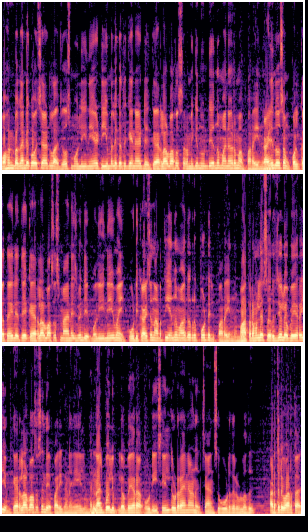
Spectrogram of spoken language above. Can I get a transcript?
മോഹൻ ബഗാന്റെ കോച്ചായിട്ടുള്ള ജോസ് മൊലീനിയെ ടീമിലേക്ക് എത്തിക്കാനായിട്ട് കേരള ബ്ലാസ്റ്റേഴ്സ് ശ്രമിക്കുന്നുണ്ട് എന്ന് മനോരമ പറയുന്നു കഴിഞ്ഞ ദിവസം കൊൽക്കത്തയിലെത്തിയ കേരള ബ്ലാസ്റ്റേഴ്സ് മാനേജ്മെന്റ് മൊലീനയുമായി കൂടിക്കാഴ്ച നടത്തിയെന്നും ആ ഒരു റിപ്പോർട്ടിൽ പറയുന്നു മാത്രമല്ല സെർജിയോ ലൊബേറയും കേരള ബ്ലാസ്റ്റേഴ്സിന്റെ പരിഗണനയിലുണ്ട്. എന്നാൽ പോലും ലൊബേറ ഒഡീഷയിൽ തുടരാനാണ് ചാൻസ് കൂടുതലുള്ളത്. അടുത്തൊരു വാർത്ത.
